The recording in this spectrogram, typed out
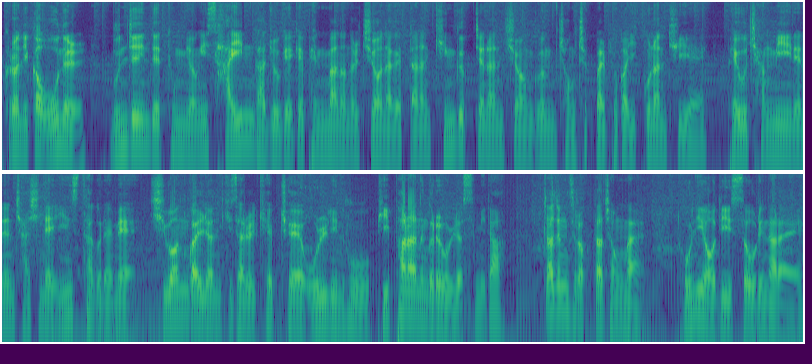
그러니까 오늘 문재인 대통령이 4인 가족에게 100만 원을 지원하겠다는 긴급 재난지원금 정책 발표가 있고 난 뒤에 배우 장미인애는 자신의 인스타그램에 지원 관련 기사를 캡처해 올린 후 비판하는 글을 올렸습니다. 짜증스럽다 정말. 돈이 어디 있어 우리나라에.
